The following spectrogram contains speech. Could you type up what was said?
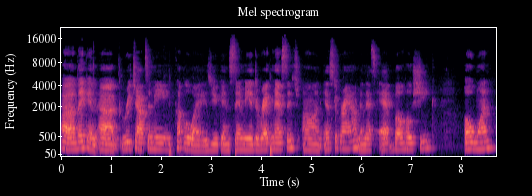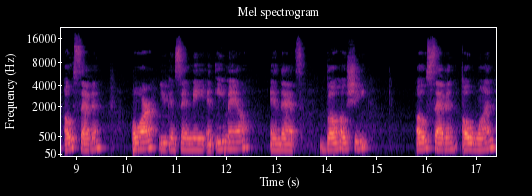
Uh, they can uh, reach out to me a couple of ways. You can send me a direct message on Instagram, and that's at boho chic 0107. Or you can send me an email, and that's boho chic 0701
